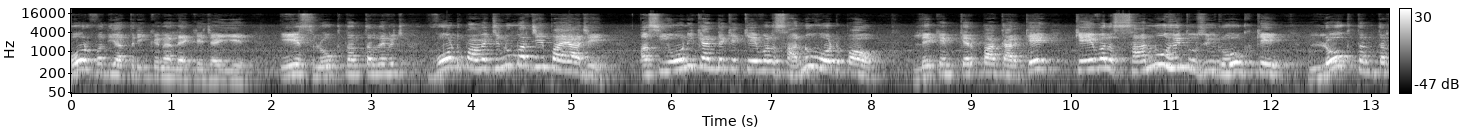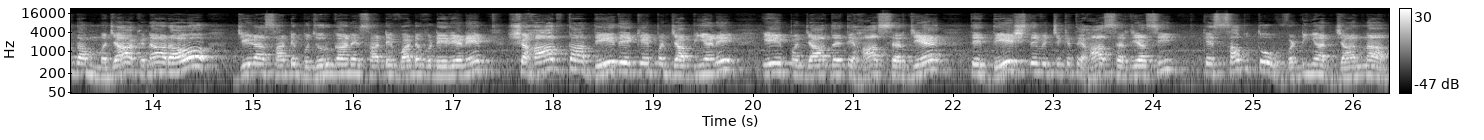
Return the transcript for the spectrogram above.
ਹੋਰ ਵਧੀਆ ਤਰੀਕੇ ਨਾਲ ਲੈ ਕੇ ਜਾਈਏ। ਇਸ ਲੋਕਤੰਤਰ ਦੇ ਵਿੱਚ ਵੋਟ ਭਾਵੇਂ ਜਿਹਨੂੰ ਮਰਜ਼ੀ ਪਾਇਆ ਜੀ। ਅਸੀਂ ਉਹ ਨਹੀਂ ਕਹਿੰਦੇ ਕਿ ਕੇਵਲ ਸਾਨੂੰ ਵੋਟ ਪਾਓ। ਲੇਕਿਨ ਕਿਰਪਾ ਕਰਕੇ ਕੇਵਲ ਸਾਨੂੰ ਹੀ ਤੁਸੀਂ ਰੋਕ ਕੇ ਲੋਕਤੰਤਰ ਦਾ ਮਜ਼ਾਕ ਨਾ ਉਡਾਓ। ਜਿਹੜਾ ਸਾਡੇ ਬਜ਼ੁਰਗਾਂ ਨੇ, ਸਾਡੇ ਵੱਡ ਵਡੇਰਿਆਂ ਨੇ ਸ਼ਹਾਦਤਾਂ ਦੇ ਦੇ ਕੇ ਪੰਜਾਬੀਆਂ ਨੇ ਇਹ ਪੰਜਾਬ ਦਾ ਇਤਿਹਾਸ ਸਿਰਜਿਆ ਹੈ ਤੇ ਦੇਸ਼ ਦੇ ਵਿੱਚ ਇੱਕ ਇਤਿਹਾਸ ਸਿਰਜਿਆ ਸੀ ਕਿ ਸਭ ਤੋਂ ਵੱਡੀਆਂ ਜਾਨਾਂ,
